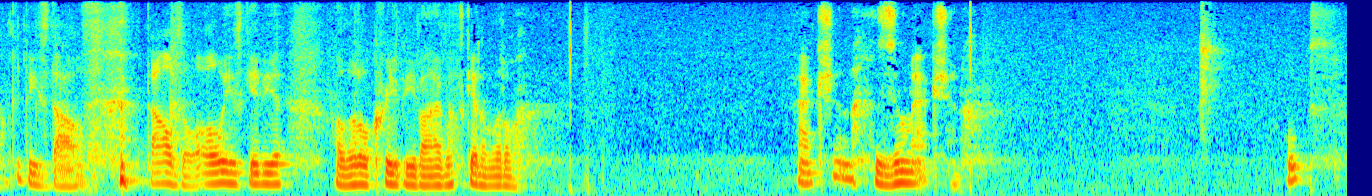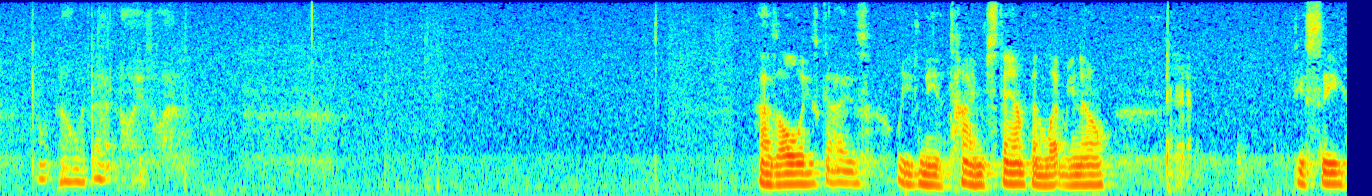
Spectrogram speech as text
look at these dolls. dolls will always give you a little creepy vibe. Let's get a little action, zoom action. Oops, don't know what that noise was. As always, guys, leave me a timestamp and let me know if you see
